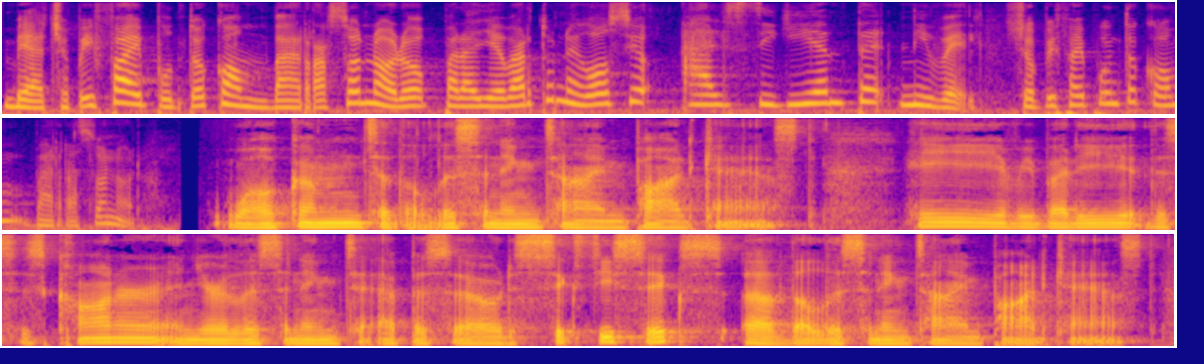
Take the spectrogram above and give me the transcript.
Ve a shopify.com barra sonoro para llevar tu negocio al siguiente nivel. Shopify.com barra sonoro. Welcome to the Listening Time Podcast. Hey, everybody, this is Connor, and you're listening to episode 66 of the Listening Time Podcast.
